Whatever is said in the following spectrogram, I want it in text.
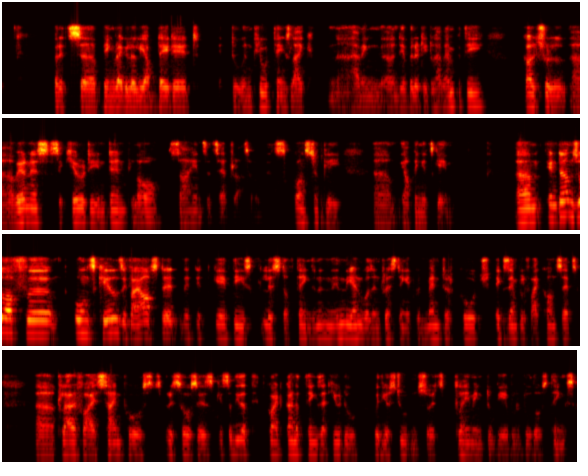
But it's uh, being regularly updated to include things like uh, having uh, the ability to have empathy, cultural awareness, security, intent, law, science, etc. So it's constantly um, upping its game. Um, in terms of uh, own skills, if I asked it, it, it, gave these list of things, and in, in, the end was interesting. It could mentor, coach, exemplify concepts, uh, clarify signposts, resources. So these are quite kind of things that you do with your students. So it's claiming to be able to do those things.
